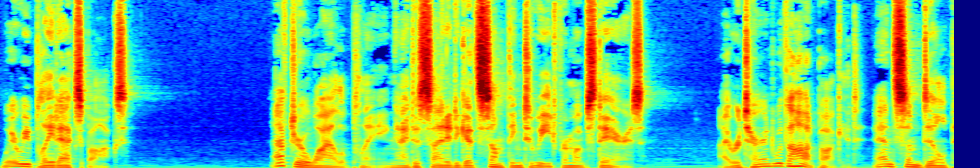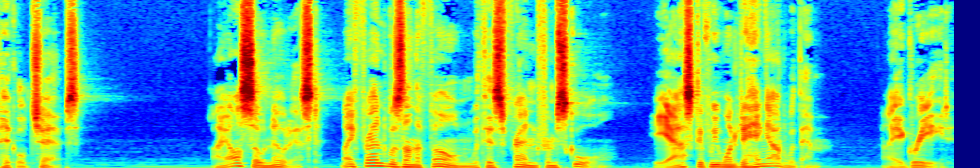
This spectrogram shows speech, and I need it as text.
where we played Xbox. After a while of playing, I decided to get something to eat from upstairs. I returned with a Hot Pocket and some dill pickled chips. I also noticed my friend was on the phone with his friend from school. He asked if we wanted to hang out with them. I agreed.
